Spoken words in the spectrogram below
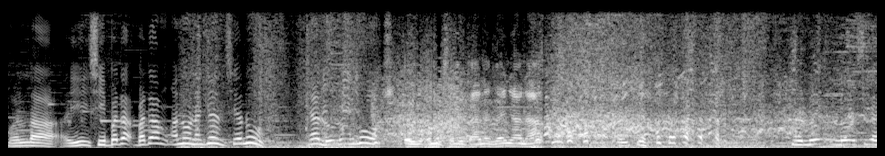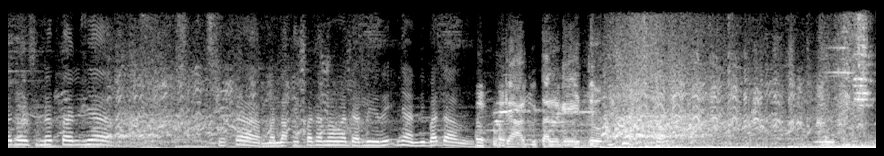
Wala. Ay, si Badang, Badang, ano, nandyan, si ano? Yan, luluin mo. Huwag ka magsalita na ganyan, ha? Nalulo si ano, si Natalia. Saka, malaki pa na mga daliri niya, ni Badang. Gago talaga ito.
